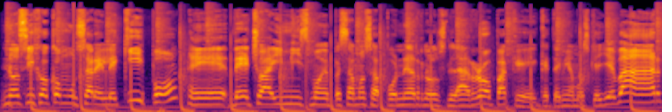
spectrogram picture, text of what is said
nos dijo cómo usar el equipo, eh, de hecho ahí mismo empezamos a ponernos la ropa que, teníamos que llevar,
